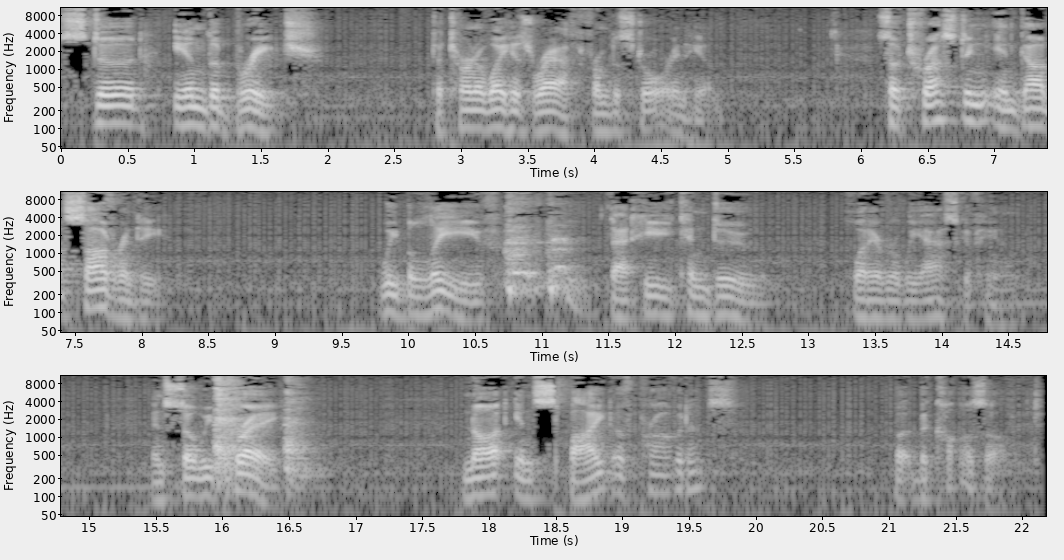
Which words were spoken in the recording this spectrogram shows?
stood in the breach to turn away his wrath from destroying him. So, trusting in God's sovereignty we believe that He can do whatever we ask of Him. And so we pray, not in spite of providence, but because of it.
